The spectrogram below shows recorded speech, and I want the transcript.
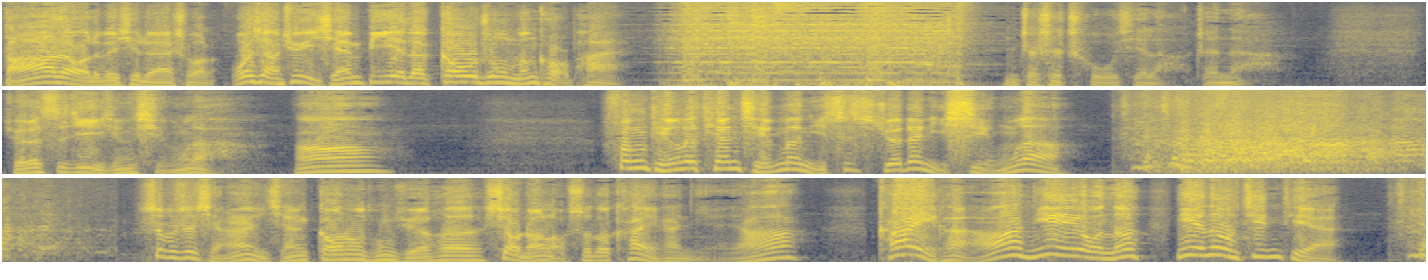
答在我的微信留言说了，我想去以前毕业的高中门口拍。你这是出息了，真的，觉得自己已经行了，啊，风停了，天晴了，你是觉得你行了？是不是想让以前高中同学和校长、老师都看一看你呀？看一看啊，你也有能，你也能有今天。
